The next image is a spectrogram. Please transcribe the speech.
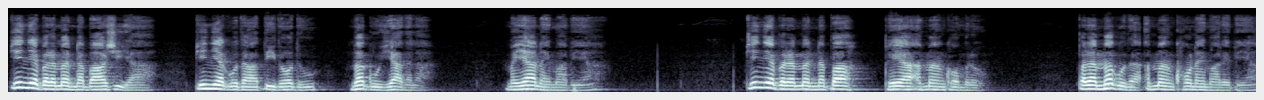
ပြည့်ညက်ပရမတ်နှစ်ပါးရှိရာပြည့်ညက်ကိုသာသိသောသူမတ်ကိုရသလားမရနိုင်ပါဗျာပြဉ္ညပရမတ်နှစ်ပါးဘယ်ဟာအမှန်ခေါ်မလို့ပရမတ်ကိုသာအမှန်ခေါ်နိုင်ပါတယ်ဗျာ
